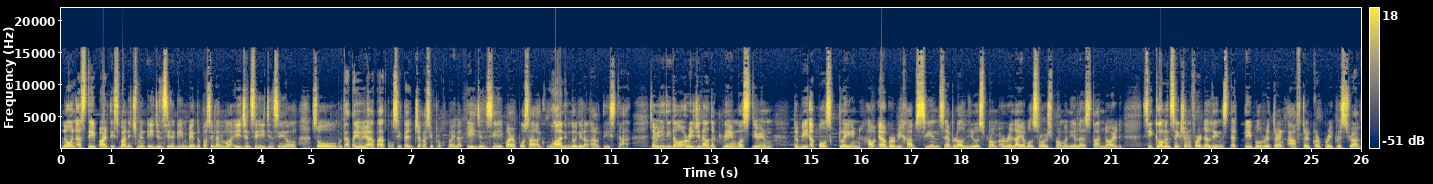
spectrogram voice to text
known as TAPE Artist Management Agency. Nag-iimbento pa sila ng mga agency-agency. No? So, magtatayo yata itong si Ted tsaka si Proctoy ng agency para po sa kukuhanin daw nilang artista. Sabi dito, original the claim was deemed to be a false claim. However, we have seen several news from a reliable source from Manila Standard. See comment section for the links that tape will return after corporate restruct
